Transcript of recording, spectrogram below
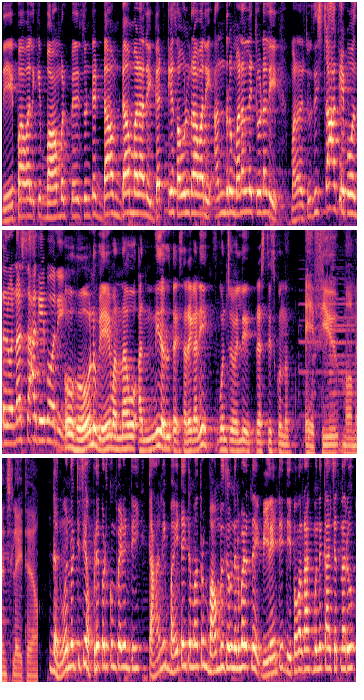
దీపావళికి బాంబులు పేలుస్తుంటే డమ్ డమ్ అనాలి. గట్టిగా సౌండ్ రావాలి. అందరూ మనల్ని చూడాలి. మనల్ని చూసి షాక్ అయిపోవాలి ధనువన్న షాక్ అయిపోవాలి. ఓహో నువ్వేమన్నావు అన్నీ జరుగుతాయి. సరే కానీ కొంచెం వెళ్ళి రెస్ట్ తీసుకుందాం. A few moments later. ధనువన్ వచ్చేసి అప్పుడే పడుకుని పోయాడేంటి కానీ బయట అయితే మాత్రం బాంబులు సౌండ్ వినబడుతున్నాయి. వీలేంటి? దీపావళి రాకముందే కాల్చేస్తున్నారు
